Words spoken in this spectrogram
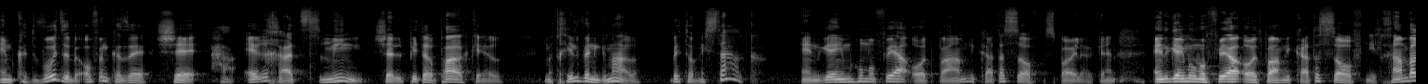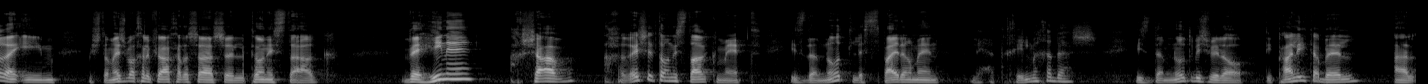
הם כתבו את זה באופן כזה שהערך העצמי של פיטר פארקר מתחיל ונגמר בטוני סטארק. Endgame הוא מופיע עוד פעם לקראת הסוף, ספוילר כן, Endgame הוא מופיע עוד פעם לקראת הסוף, נלחם ברעים, משתמש בחליפה החדשה של טוני סטארק, והנה, עכשיו, אחרי שטוני סטארק מת, הזדמנות לספיידרמן להתחיל מחדש. הזדמנות בשבילו טיפה להתאבל על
